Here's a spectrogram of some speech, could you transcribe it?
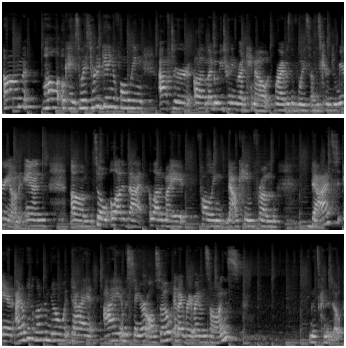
Um, well, okay, so I started getting a following after uh, my movie Turning Red came out, where I was the voice of this character Miriam, and um, so a lot of that, a lot of my following now came from that, and I don't think a lot of them know that I am a singer also, and I write my own songs. That's kind of dope.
